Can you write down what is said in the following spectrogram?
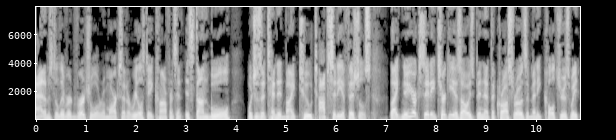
Adams delivered virtual remarks at a real estate conference in Istanbul, which was attended by two top city officials. Like New York City, Turkey has always been at the crossroads of many cultures, wait,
